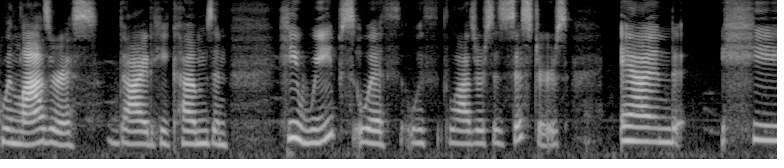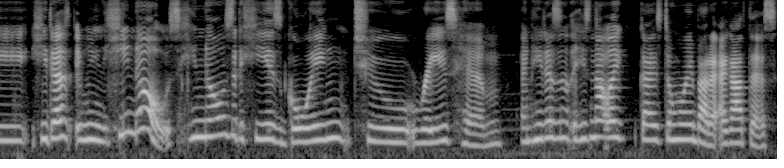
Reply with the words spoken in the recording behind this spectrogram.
when Lazarus died, he comes and he weeps with with Lazarus's sisters, and he he does i mean he knows he knows that he is going to raise him and he doesn't he's not like guys don't worry about it i got this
